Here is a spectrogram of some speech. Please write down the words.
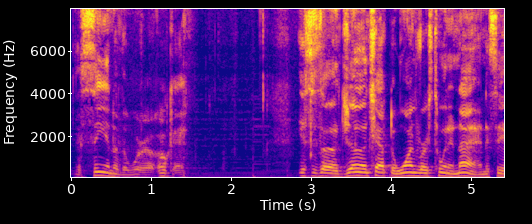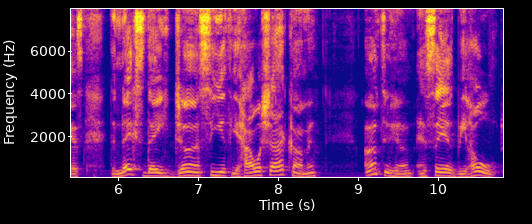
The sin of the world. Okay. This is uh, John chapter 1, verse 29. It says, The next day John seeth Yahweh coming unto him and says, Behold,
